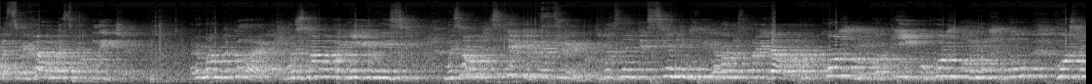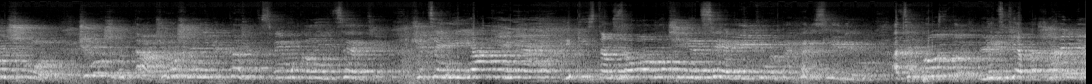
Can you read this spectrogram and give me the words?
посміхаємося в обличчя. Роман Миколаївич, ми з вами в одній комісії. Ми з вами вже скільки працюємо. І ви знаєте всі нужди. Я вам розповідала про кожну копійку, кожну нужду, кожної школи. Чому ж ви так? Чому ж ви не підкажете своєму колегі церкві, що це ніякі не якісь там заоблачені цілі, які ми переслідуємо, а це просто людське бажання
